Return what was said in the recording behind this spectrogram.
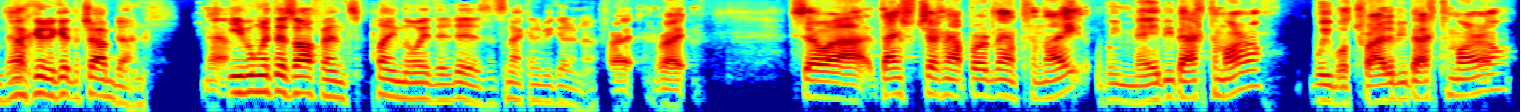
It's not going to get the job done. No. Even with this offense playing the way that it is, it's not going to be good enough. Right, right. So uh, thanks for checking out Birdland tonight. We may be back tomorrow. We will try to be back tomorrow.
